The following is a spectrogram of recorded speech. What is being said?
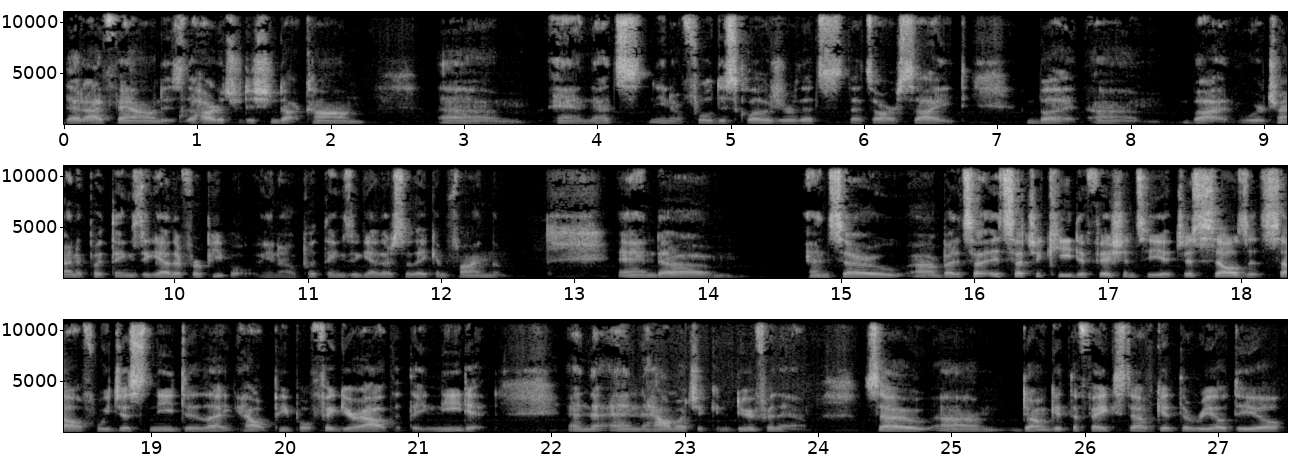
that I've found is theheartoftradition.com. Um, and that's you know full disclosure that's that's our site but um, but we're trying to put things together for people you know put things together so they can find them and um, and so, uh, but it's a, it's such a key deficiency. It just sells itself. We just need to like help people figure out that they need it, and the, and how much it can do for them. So um, don't get the fake stuff. Get the real deal.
